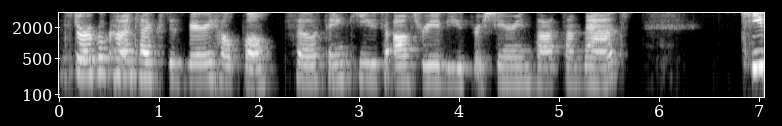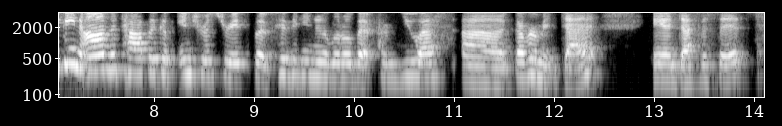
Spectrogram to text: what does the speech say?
Historical context is very helpful. So thank you to all three of you for sharing thoughts on that keeping on the topic of interest rates, but pivoting a little bit from US uh, government debt and deficits.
